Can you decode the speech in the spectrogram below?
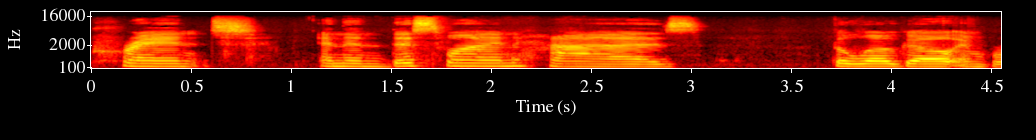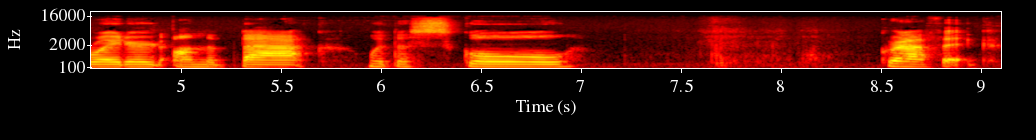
print. And then this one has the logo embroidered on the back with a skull graphic.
